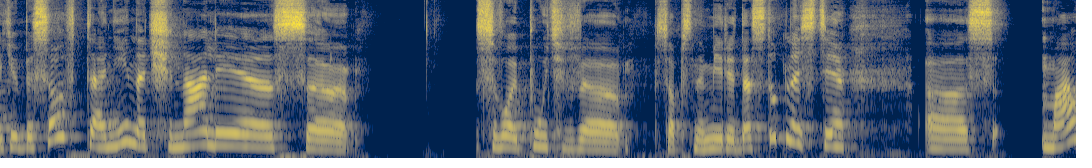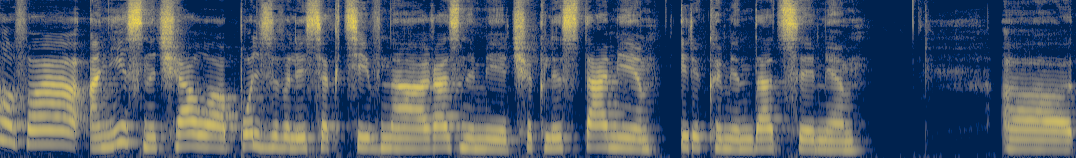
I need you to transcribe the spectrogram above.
Ubisoft они начинали с свой путь в, собственно, мире доступности э, с малого. Они сначала пользовались активно разными чек-листами и рекомендациями Uh,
